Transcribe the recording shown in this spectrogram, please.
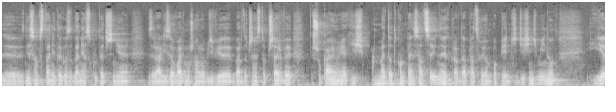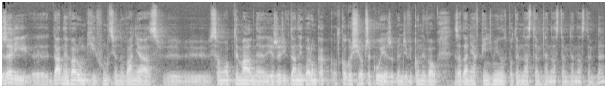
y, nie są w stanie tego zadania skutecznie zrealizować, muszą robić bardzo często przerwy, szukają jakichś metod kompensacyjnych, prawda, pracują po 5-10 minut. Jeżeli y, dane warunki funkcjonowania y, są optymalne, jeżeli w danych warunkach od kogoś się oczekuje, że będzie wykonywał zadania w 5 minut, potem następne, następne, następne,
